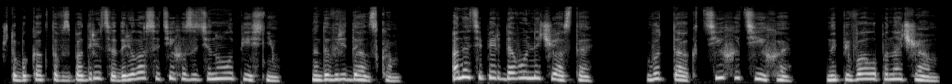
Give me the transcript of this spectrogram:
Чтобы как-то взбодриться, Дариласа тихо затянула песню на давриданском. Она теперь довольно часто, вот так, тихо-тихо, напевала по ночам.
